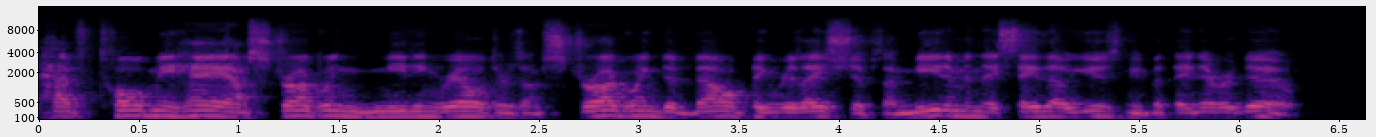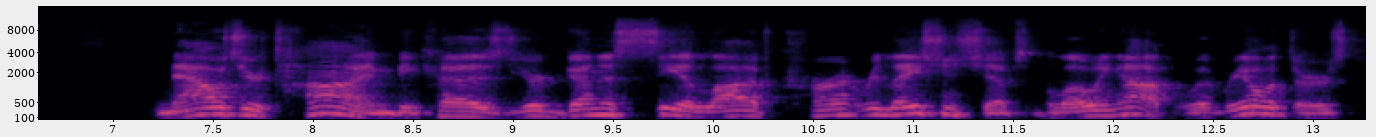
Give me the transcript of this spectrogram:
have told me, hey, I'm struggling meeting realtors. I'm struggling developing relationships. I meet them and they say they'll use me, but they never do. Now's your time because you're going to see a lot of current relationships blowing up with realtors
